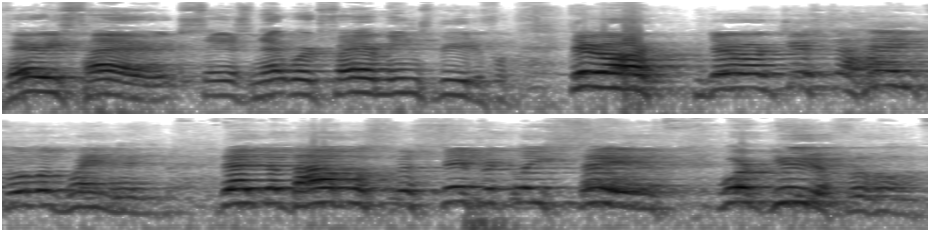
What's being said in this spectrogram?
Very fair, it says, and that word fair means beautiful. There are, there are just a handful of women that the Bible specifically says were beautiful.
